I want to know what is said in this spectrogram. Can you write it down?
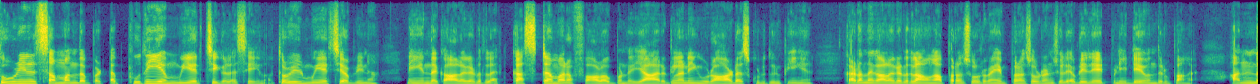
தொழில் சம்மந்தப்பட்ட புதிய முயற்சிகளை செய்யலாம். தொழில் முயற்சி அப்படின்னா நீங்கள் இந்த காலகட்டத்தில் கஸ்டமரை ஃபாலோ பண்ணுறது யாருக்கெல்லாம் நீங்கள் ஒரு ஆர்டர்ஸ் கொடுத்துருப்பீங்க கடந்த காலகட்டத்தில் அவங்க அப்புறம் சொல்கிறேன் இப்போ சொல்கிறேன்னு சொல்லி அப்படியே லேட் பண்ணிகிட்டே வந்திருப்பாங்க. அந்த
